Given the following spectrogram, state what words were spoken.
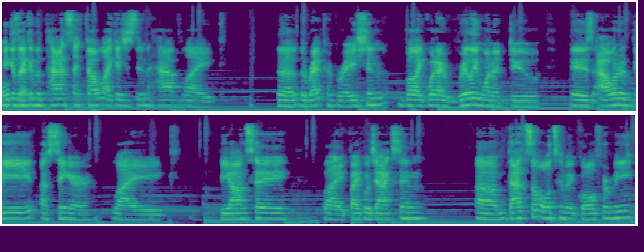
because like in the past I felt like I just didn't have like the the right preparation. But like what I really want to do is I want to be a singer like Beyonce, like Michael Jackson. Um, that's the ultimate goal for me,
